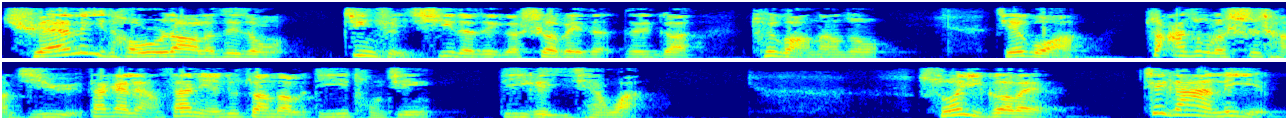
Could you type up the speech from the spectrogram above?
全力投入到了这种净水器的这个设备的这个推广当中。结果抓住了市场机遇，大概两三年就赚到了第一桶金，第一个一千万。所以各位，这个案例。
